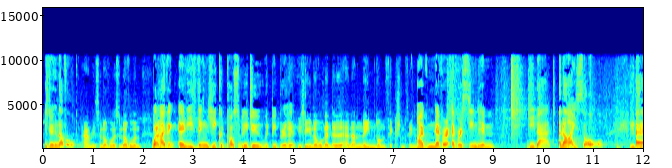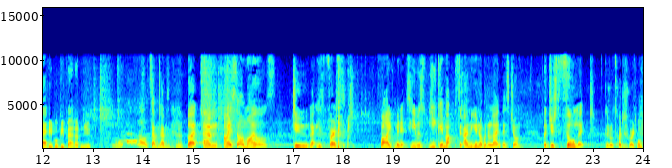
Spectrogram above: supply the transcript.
He's doing a novel. Apparently, it's a novel. It's a novel, and Well, uh, I think he- he- anything he could possibly do would be yeah, brilliant. he's doing a novel, then uh, an unnamed non-fiction thing. I've never ever seen him be bad. And I saw, You've uh, seen people be bad, haven't you? well, sometimes, but um, I saw Miles do like his first five minutes. He was he came up. Th- I know you're not going to like this, John, but just thole it. Good old Scottish word. What?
